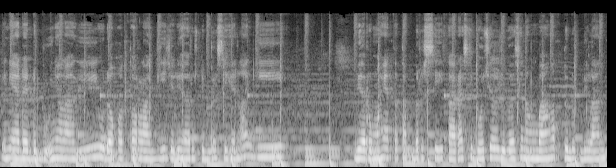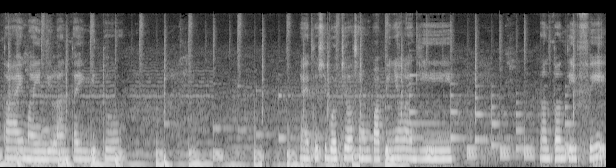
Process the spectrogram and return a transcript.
ini ada debunya lagi udah kotor lagi jadi harus dibersihin lagi. Biar rumahnya tetap bersih karena si bocil juga senang banget duduk di lantai main di lantai gitu. Nah itu si bocil sama papinya lagi nonton TV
